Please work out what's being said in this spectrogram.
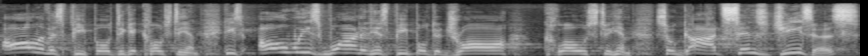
all of his people to get close to him. He's always wanted his people to draw close to him. So God sends Jesus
